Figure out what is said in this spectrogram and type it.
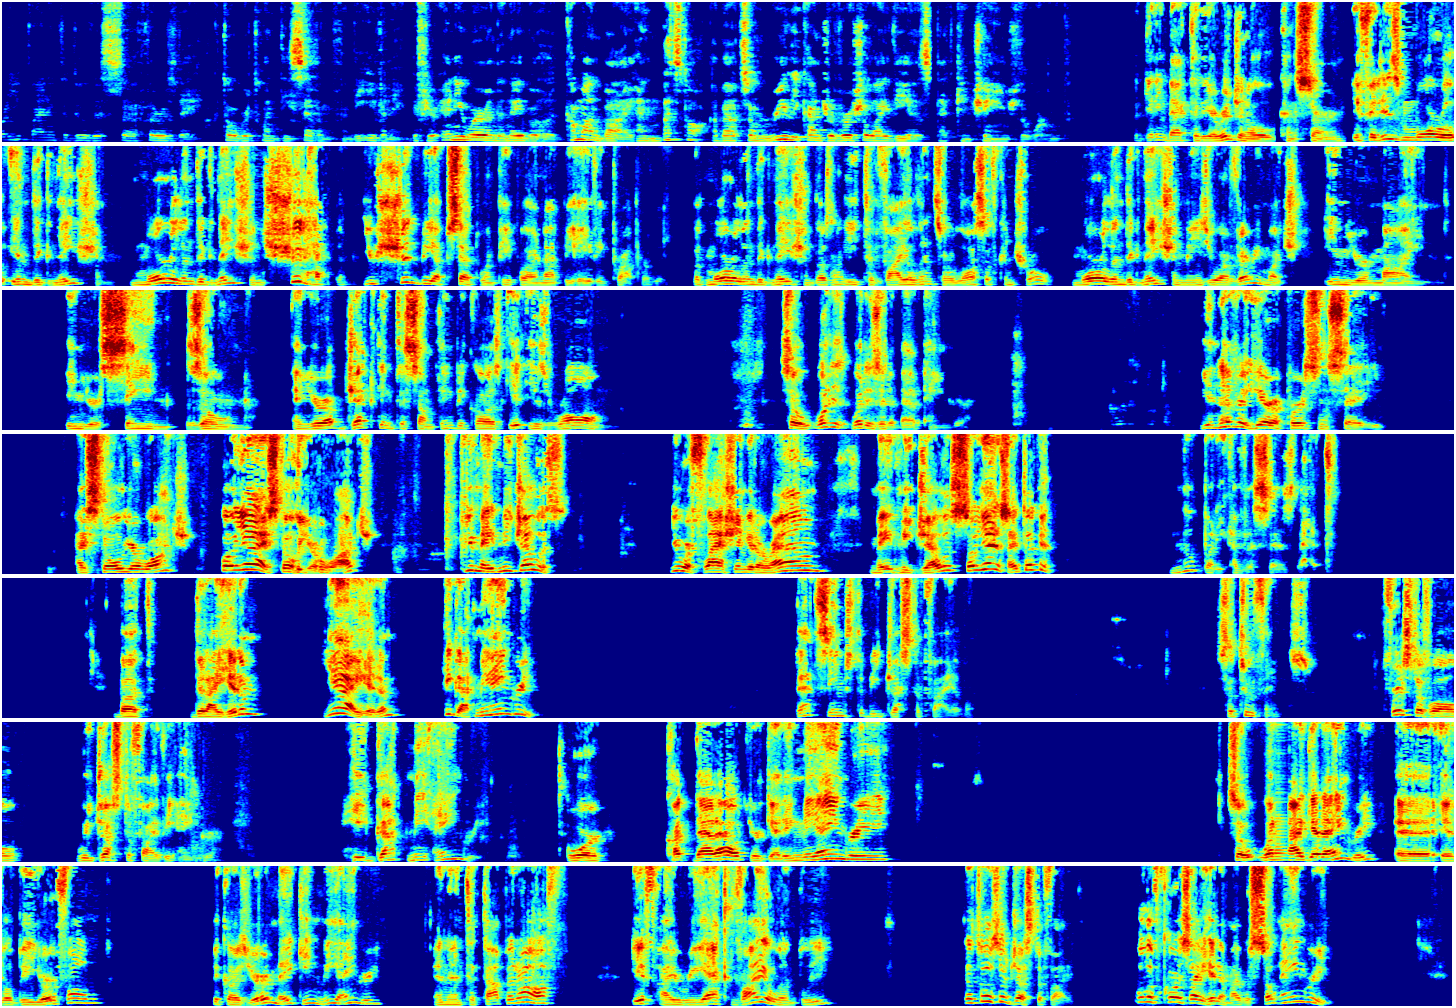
what are you planning to do this uh, Thursday, October 27th in the evening? If you're anywhere in the neighborhood, come on by and let's talk about some really controversial ideas that can change the world. But getting back to the original concern, if it is moral indignation, moral indignation should happen. You should be upset when people are not behaving properly. But moral indignation doesn't lead to violence or loss of control. Moral indignation means you are very much in your mind, in your sane zone, and you're objecting to something because it is wrong. So, what is, what is it about anger? You never hear a person say, I stole your watch? Well, yeah, I stole your watch. You made me jealous. You were flashing it around, made me jealous, so yes, I took it. Nobody ever says that. But did I hit him? Yeah, I hit him. He got me angry. That seems to be justifiable. So, two things. First of all, we justify the anger. He got me angry. Or, cut that out, you're getting me angry. So, when I get angry, uh, it'll be your fault because you're making me angry. And then to top it off, if I react violently, that's also justified. Well, of course I hit him. I was so angry.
